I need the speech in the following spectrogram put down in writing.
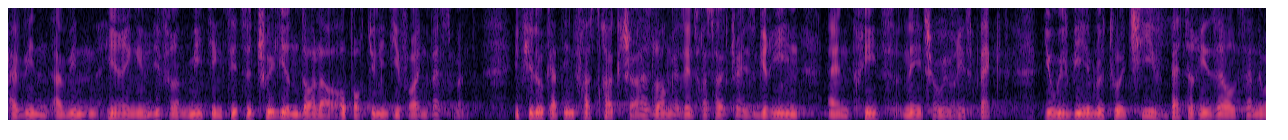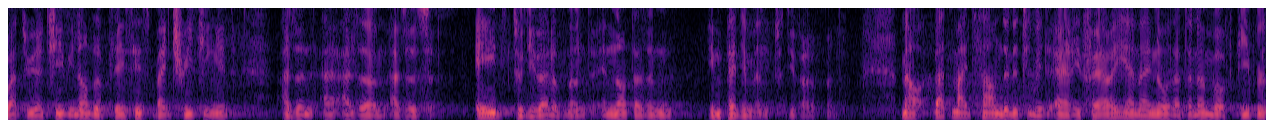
I've, been, I've been hearing in different meetings, it's a trillion dollar opportunity for investment. If you look at infrastructure, as long as infrastructure is green and treats nature with respect, you will be able to achieve better results than what you achieve in other places by treating it as an as a, as a aid to development and not as an impediment to development. Now, that might sound a little bit airy-fairy, and I know that a number of people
